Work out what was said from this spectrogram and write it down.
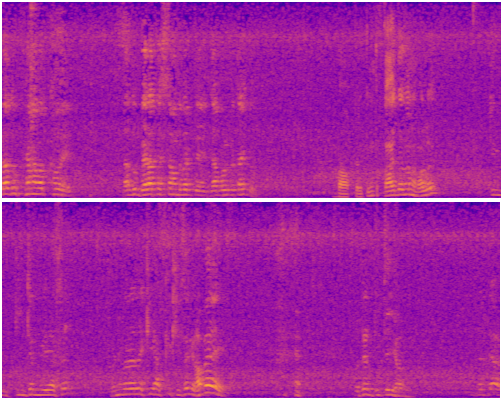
দাদু ফেনাবাদ খাবে। দাদু বেড়াতে এসছে আমাদের বাড়িতে যা বলবে তাই তো। বাপরে তুমি তো কাজ দেখো না ভালোই। তিন তিনটে মেয়ে আছে। শনিবার এলে কি আজকে খিচুড়ি হবে? ওদের দিতেই হবে। না কেন?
